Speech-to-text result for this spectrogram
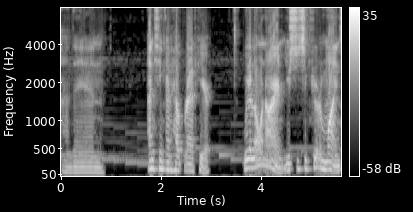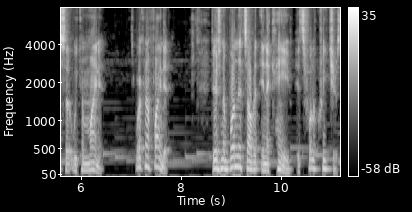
And then anything can help around here. We're low on iron. You should secure a mine so that we can mine it. Where can I find it? There's an abundance of it in a cave. It's full of creatures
